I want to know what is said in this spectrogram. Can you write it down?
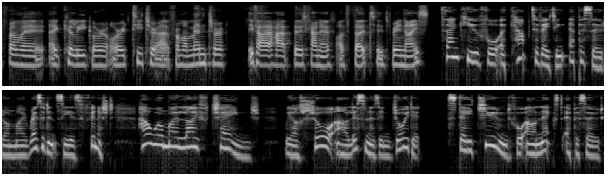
from a, a colleague or or a teacher uh, from a mentor if i have those kind of, of thoughts. It's very nice. Thank you for a captivating episode on my residency is finished. How will my life change? We are sure our listeners enjoyed it Stay tuned for our next episode,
